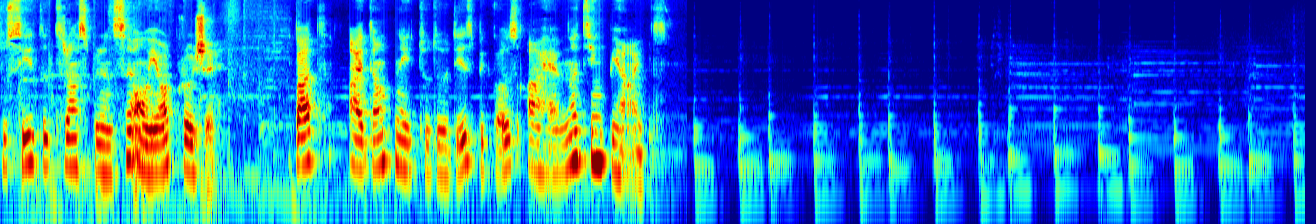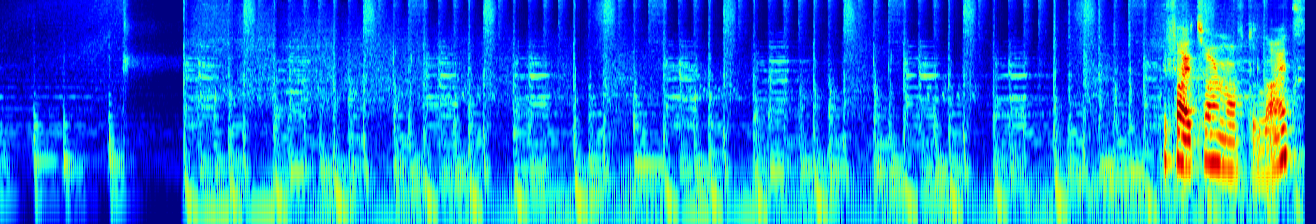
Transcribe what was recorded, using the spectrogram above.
to see the transparency on your project. But I don't need to do this because I have nothing behind. If I turn off the lights,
